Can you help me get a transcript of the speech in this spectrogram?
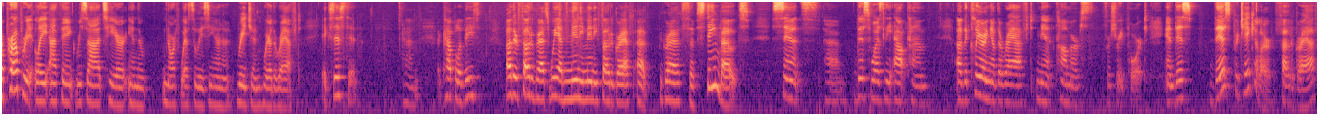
appropriately, I think, resides here in the northwest Louisiana region where the raft existed. Um, a couple of these other photographs, we have many, many photograph, uh, photographs of steamboats since um, this was the outcome of the clearing of the raft meant commerce for Shreveport. And this, this particular photograph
